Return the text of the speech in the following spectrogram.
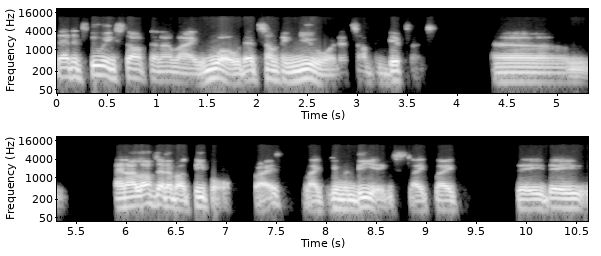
that it's doing stuff that I'm like, whoa, that's something new or that's something different. Um, and I love that about people, right? Like human beings, like, like they, they,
